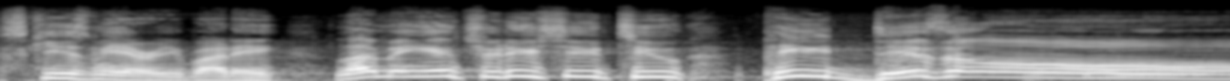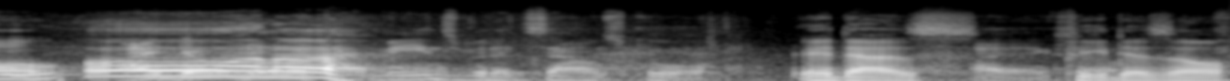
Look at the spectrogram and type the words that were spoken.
Excuse me, everybody. Let me introduce you to P Dizzle. Oh, I don't know what a- that means, but it sounds cool. It does. I think P so. Dizzle.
